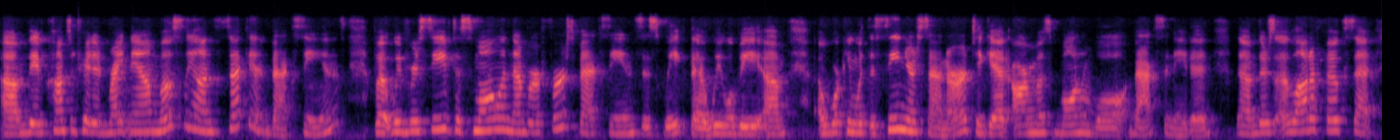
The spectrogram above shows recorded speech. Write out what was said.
um, they've concentrated right now mostly on second vaccines, but we've received a small number of first vaccines this week that we will be um, uh, working with the senior center to get our most vulnerable vaccinated. Um, there's a lot of folks that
